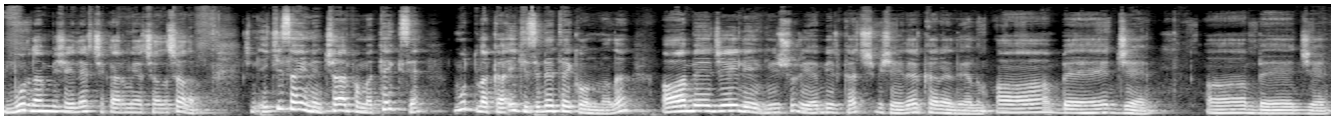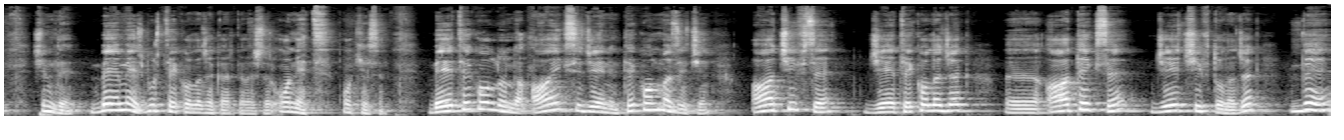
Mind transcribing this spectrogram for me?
Buradan bir şeyler çıkarmaya çalışalım. Şimdi iki sayının çarpımı tekse mutlaka ikisi de tek olmalı. A, B, C ile ilgili şuraya birkaç bir şeyler karalayalım. A, B, C. A, B, C. Şimdi B mecbur tek olacak arkadaşlar. O net. O kesin. B tek olduğunda A eksi C'nin tek olması için A çiftse C tek olacak. Ee, A tekse C çift olacak. Ve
